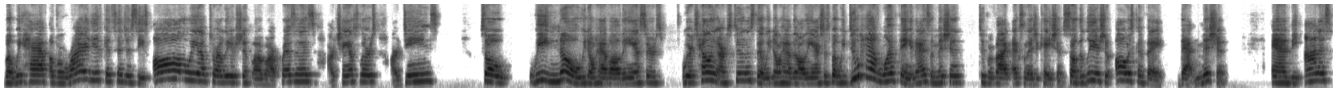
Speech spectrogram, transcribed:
but we have a variety of contingencies all the way up to our leadership of our presidents, our chancellors, our deans. So we know we don't have all the answers. We're telling our students that we don't have all the answers, but we do have one thing, and that is a mission to provide excellent education. So the leader should always convey that mission and be honest,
